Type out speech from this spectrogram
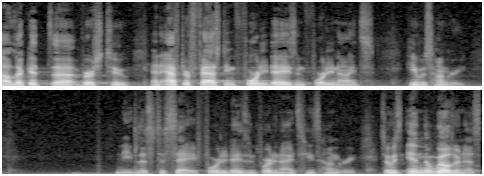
uh, look at uh, verse 2. And after fasting 40 days and 40 nights, he was hungry. Needless to say, 40 days and 40 nights, he's hungry. So, he's in the wilderness,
